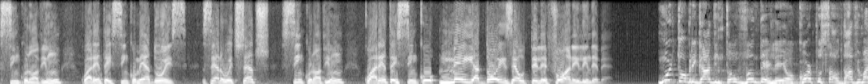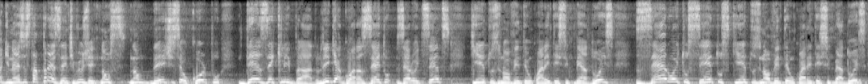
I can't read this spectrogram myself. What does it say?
591 4562. 0800 591 4562 é o telefone, Lindeberg. Muito obrigado, então, Vanderlei. Ó, corpo saudável, magnésio está presente, viu, gente? Não, não deixe seu corpo desequilibrado. Ligue agora 0800 591 4562 0800 591 4562.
